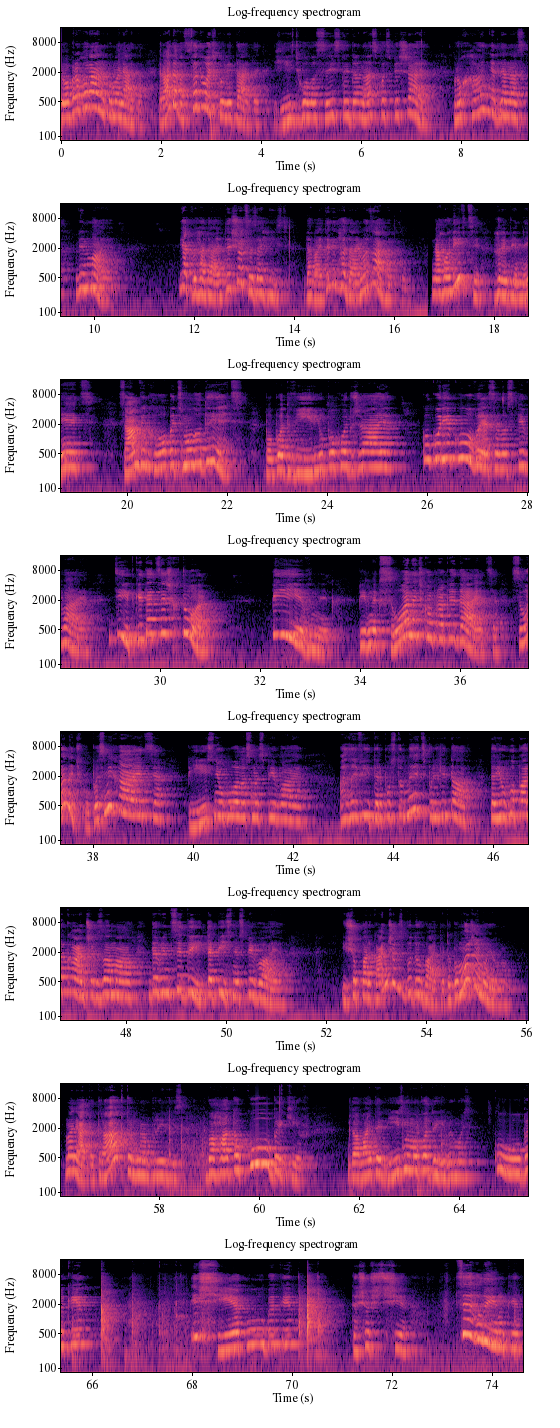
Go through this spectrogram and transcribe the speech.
Доброго ранку, малята! Рада вас в садочку вітати. Гість голосистий до нас поспішає. Прохання для нас він має. Як ви гадаєте, що це за гість? Давайте відгадаємо загадку. На голівці гребінець, сам він хлопець молодець, по подвір'ю походжає, кукуріку весело співає. Дітки, та це ж хто? Півник. Півник сонечком прокидається, сонечку посміхається, пісню голосно співає. Але вітер пустунець прилітав та його парканчик зламав, де він сидить та пісню співає. І щоб парканчик збудувати, допоможемо йому. Малята, трактор нам привіз, багато кубиків. Давайте візьмемо, подивимось. Кубики. І ще кубики. Та що ще? Цеглинки.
